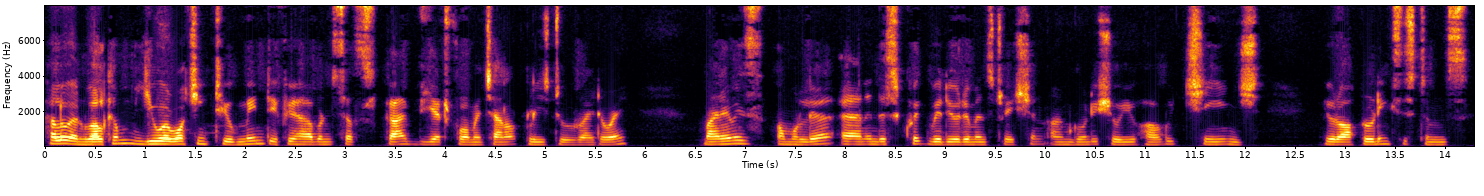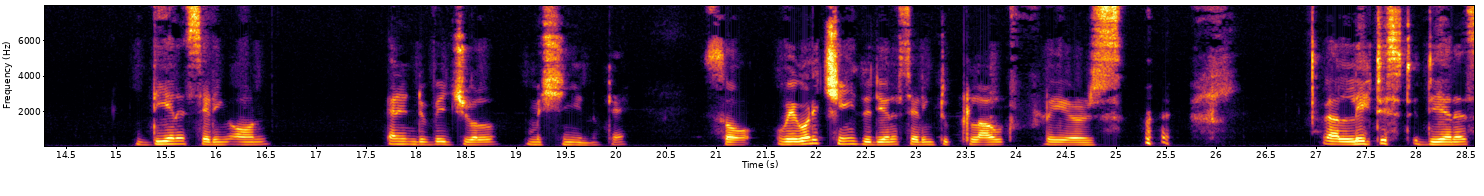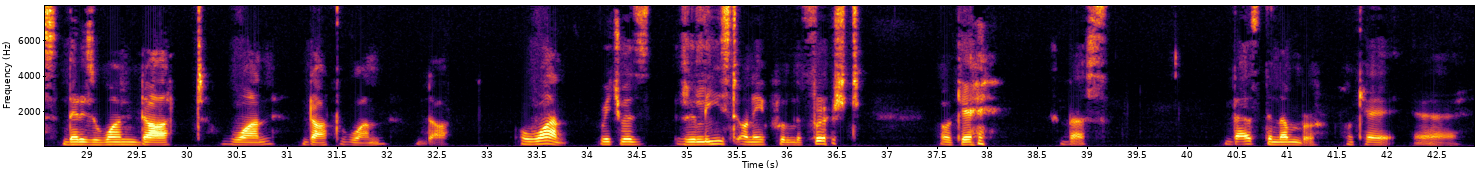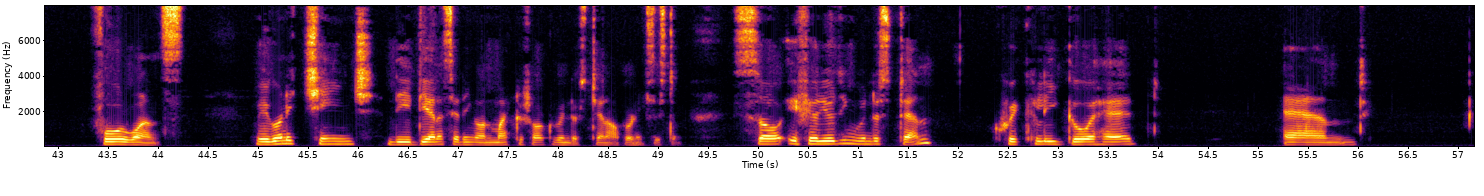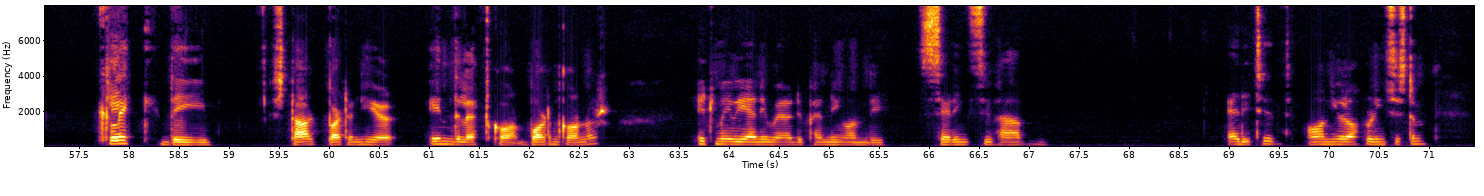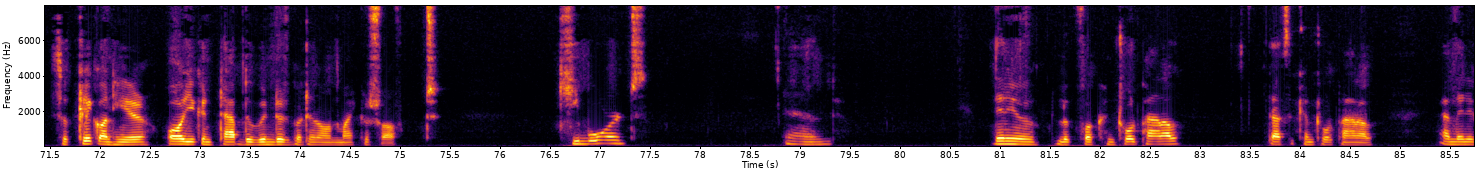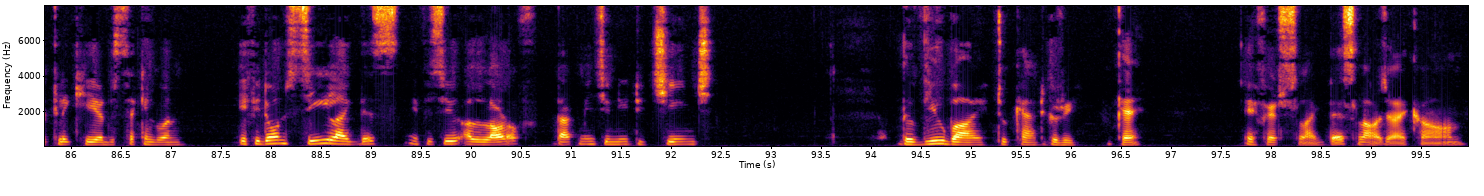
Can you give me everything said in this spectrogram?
Hello and welcome. You are watching TubeMint. If you haven't subscribed yet for my channel, please do right away. My name is Amulya and in this quick video demonstration, I'm going to show you how to change your operating system's DNS setting on an individual machine. Okay, so we're going to change the DNS setting to Cloudflare's uh, latest DNS that is 1.1.1.1 which was released on April the 1st okay. That's that's the number. Okay uh, four ones. We're going to change the DNS setting on Microsoft Windows 10 operating system. So if you're using Windows 10 quickly go ahead and click the start button here in the left cor bottom corner. It may be anywhere depending on the settings you have edited on your operating system. So click on here or you can tap the Windows button on Microsoft keyboard and then you look for control panel. That's the control panel. And then you click here the second one if you don't see like this if you see a lot of that means you need to change the view by to category okay? If it's like this large icon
